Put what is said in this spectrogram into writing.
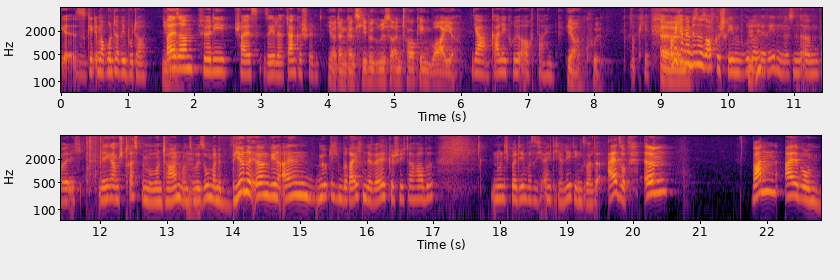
äh, es geht immer runter wie Butter. Ja. Balsam für die scheiß Seele. Dankeschön. Ja, dann ganz liebe Grüße an Talking Wire. Ja, Galigrü auch dahin. Ja, cool. Okay. Ähm, Aber ich habe mir ein bisschen was aufgeschrieben, worüber wir reden müssen, ähm, weil ich mega im Stress bin momentan und sowieso meine Birne irgendwie in allen möglichen Bereichen der Weltgeschichte habe. Nur nicht bei dem, was ich eigentlich erledigen sollte. Also, ähm, wann Album?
